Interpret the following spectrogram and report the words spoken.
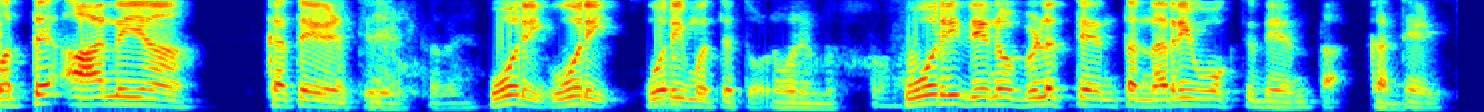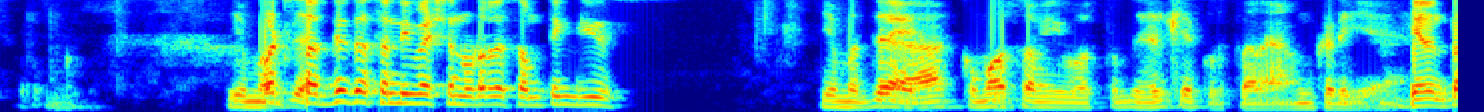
ಮತ್ತೆ ಆನೆಯ ಕತೆ ಹೇಳ್ತಾರೆ. ಓರಿ ಓರಿ ಓರಿ ಮತ್ತೆ ತೋಳು. ಓರಿ ಮತ್ತು ಓರಿದೇನೋ ಬೀಳುತ್ತೆ ಅಂತ ನರಿ ಹೋಗ್ತಿದೆ ಅಂತ ಕತೆ ಹೇಳ್ತಿದ್ರು ಬಟ್ ಸದ್ಯದ ಸನ್ನಿವೇಶ ನೋಡಿದ್ರೆ ಸಮಥಿಂಗ್ ಈಸ್ ಈ ಮಧ್ಯೆ ಕುಮಾರಸ್ವಾಮಿ ಇವತ್ತೊಂದು ಹೇಳಿಕೆ ಕೊಡ್ತಾರೆ ಅವನ ಕಡೆಗೆ. ಏನಂತ?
